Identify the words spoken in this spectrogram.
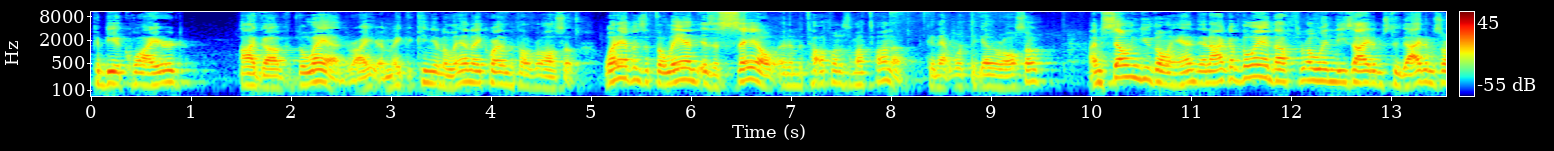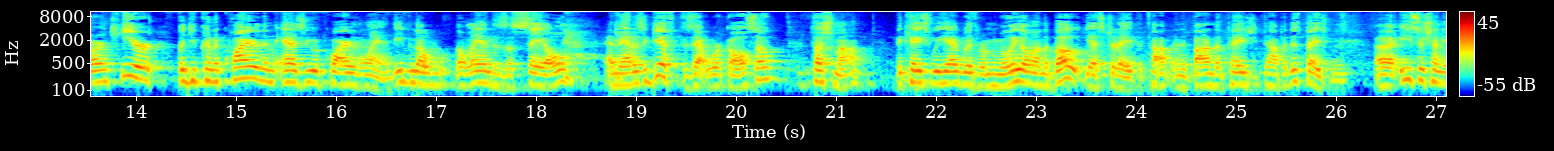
could be acquired agav the land, right? I make a kinyan the land, I acquire the metalton also. What happens if the land is a sale and the metalton is a matana? Can that work together also? I'm selling you the land, and agav the land, I'll throw in these items too. The items aren't here, but you can acquire them as you acquire the land, even though the land is a sale and that is a gift. Does that work also? Tashma, the case we had with Ramulio on the boat yesterday at the top and the bottom of the page, the top of this page. Uh, Isa Shani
